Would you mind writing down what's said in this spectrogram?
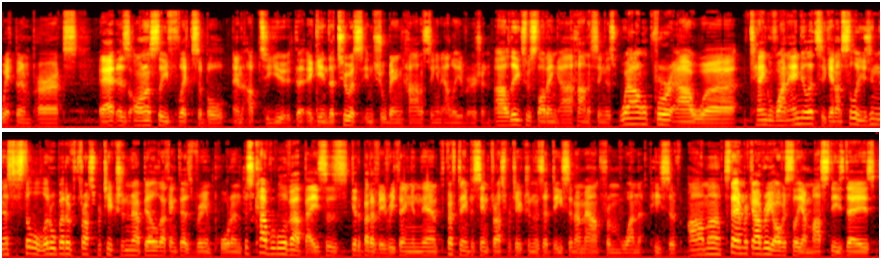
weapon perks, that is honestly flexible and up to you. Again, the two essential being harnessing and Ele Aversion. Uh, leagues we're slotting uh, harnessing as well. For our uh, Tanglevine amulets, again, I'm still using this. Still a little bit of thrust protection in our build. I think that's very important. Just cover all of our bases, get a bit of everything in there. 15% thrust protection is a decent amount from one piece of armor. Stam recovery, obviously a must these days.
